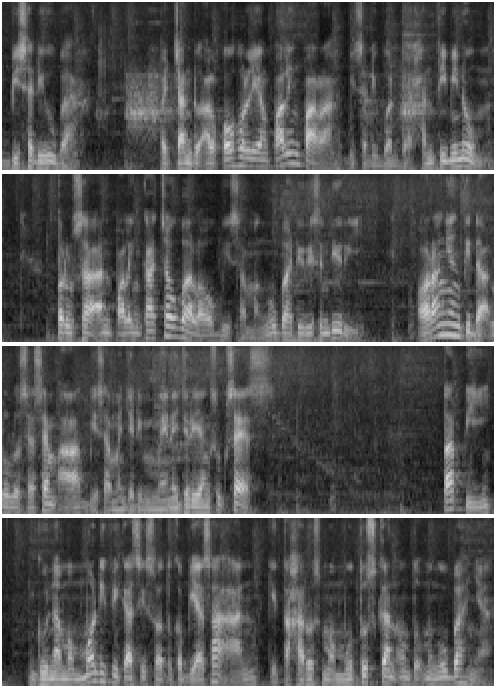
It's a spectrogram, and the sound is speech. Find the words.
bisa diubah. Pecandu alkohol yang paling parah bisa dibuat berhenti minum. Perusahaan paling kacau balau bisa mengubah diri sendiri. Orang yang tidak lulus SMA bisa menjadi manajer yang sukses. Tapi, guna memodifikasi suatu kebiasaan, kita harus memutuskan untuk mengubahnya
